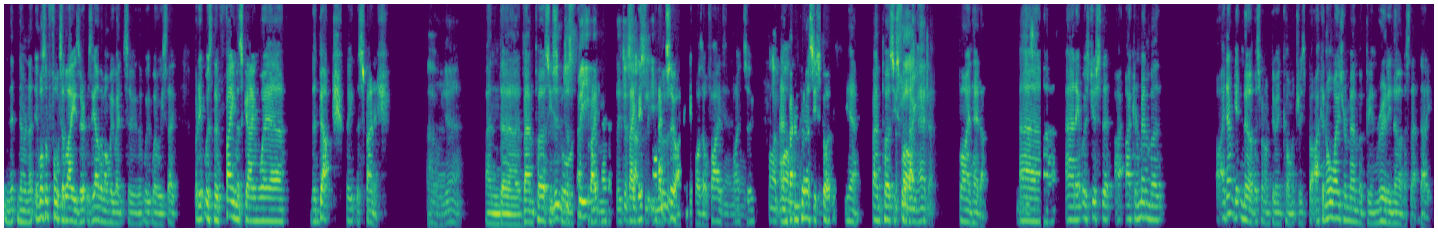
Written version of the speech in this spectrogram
never. It wasn't Fortaleza. It was the other one we went to that we, where we stayed. But it was the famous game where the Dutch beat the Spanish. Oh Uh, yeah. and uh, Van Persie They scored just beat great they just They absolutely five two. I think it was, or five Yeah, five yeah. two. Five And one. Van. Persie scored, yeah, Van Persie the scored flying header. flying header. Uh, and it was just that I, I can remember. I don't get nervous when I'm doing commentaries, but I can always remember being really nervous that day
